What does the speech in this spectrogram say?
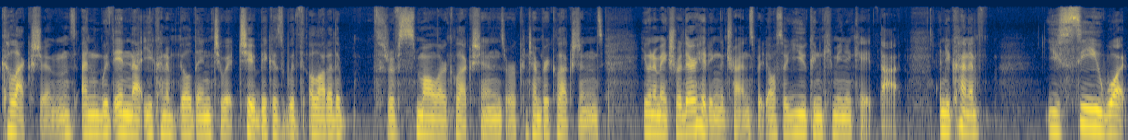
collections and within that you kind of build into it too because with a lot of the sort of smaller collections or contemporary collections you want to make sure they're hitting the trends but also you can communicate that. And you kind of you see what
